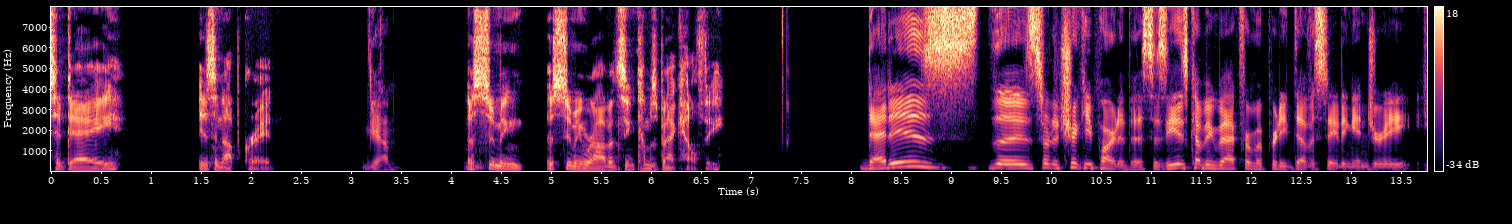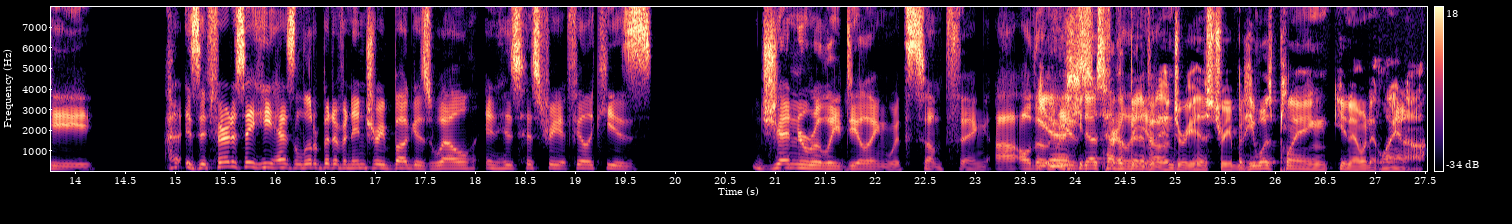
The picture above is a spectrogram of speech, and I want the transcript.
today is an upgrade, yeah. Assuming assuming Robinson comes back healthy. that is the sort of tricky part of this is he is coming back from a pretty devastating injury. He is it fair to say he has a little bit of an injury bug as well in his history? I feel like he is generally dealing with something uh, although yeah, is he does have a bit of an injury history, but he was playing, you know, in Atlanta.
